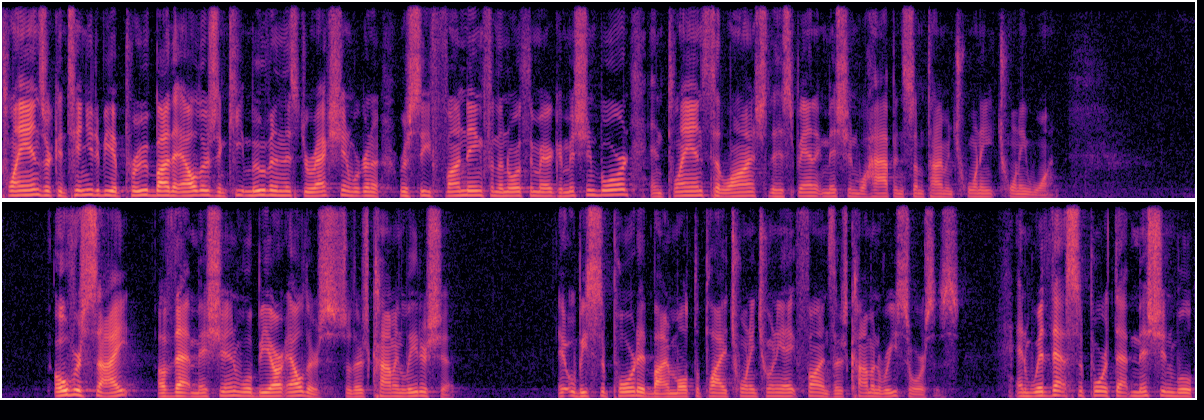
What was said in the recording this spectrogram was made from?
plans are continue to be approved by the elders and keep moving in this direction, we're going to receive funding from the North American Mission Board, and plans to launch the Hispanic mission will happen sometime in 2021. Oversight of that mission will be our elders. So there's common leadership. It will be supported by Multiply 2028 funds. There's common resources. And with that support, that mission will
